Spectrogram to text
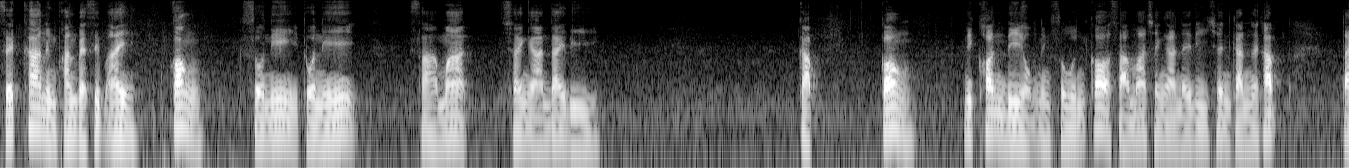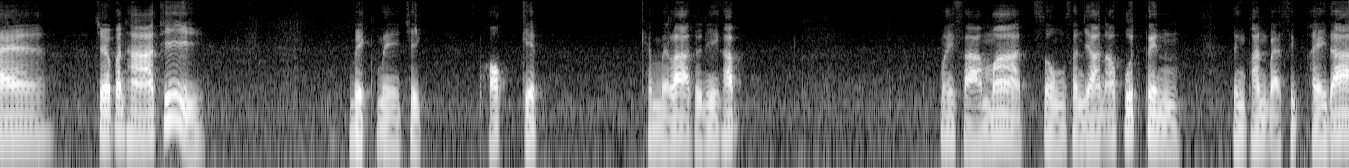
เซตค่า 1080i กล้อง Sony ตัวนี้สามารถใช้งานได้ดี กับกล้อง Nikon D610 ก็สามารถใช้งานได้ดีเช่นกันนะครับ แต่เจอปัญหาที่ b a c k Magic Pocket Camera ตัวนี้ครับ ไม่สามารถส่งสัญญาณเอาพุตเป็น 1080i ได้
